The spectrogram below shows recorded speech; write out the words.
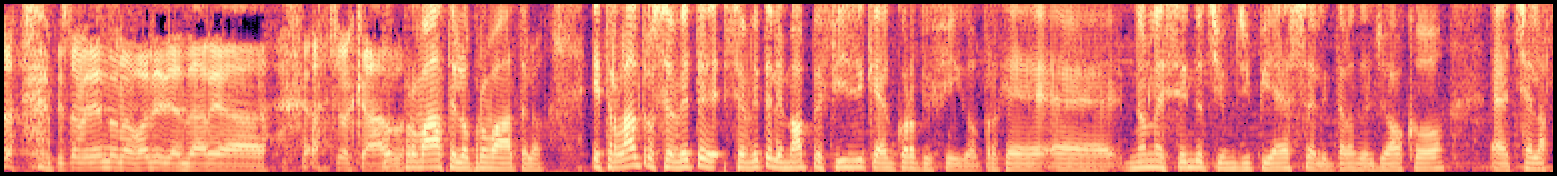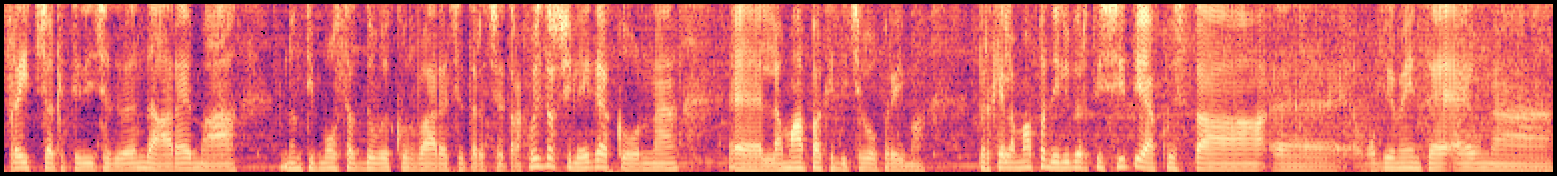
mi sta venendo una voglia di andare a, a giocarlo provatelo provatelo e tra l'altro se avete, se avete le mappe fisiche è ancora più figo perché eh, non essendoci un GPS all'interno del gioco eh, c'è la freccia che ti dice dove andare ma non ti mostra dove curvare eccetera eccetera questo si lega con eh, la mappa che dicevo prima perché la mappa di Liberty City ha questa eh, ovviamente è una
